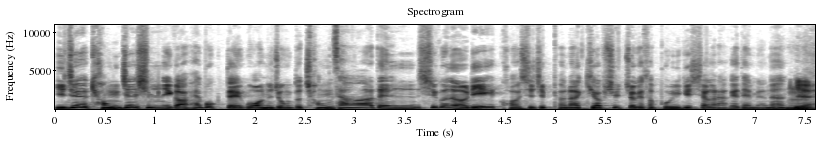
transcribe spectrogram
이제 경제 심리가 회복되고 어느 정도 정상화된 시그널이 거시 지표나 기업 실적에서 보이기 시작을 하게 되면은 음. 예.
